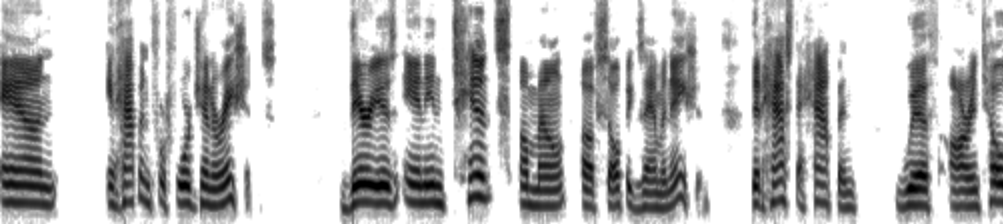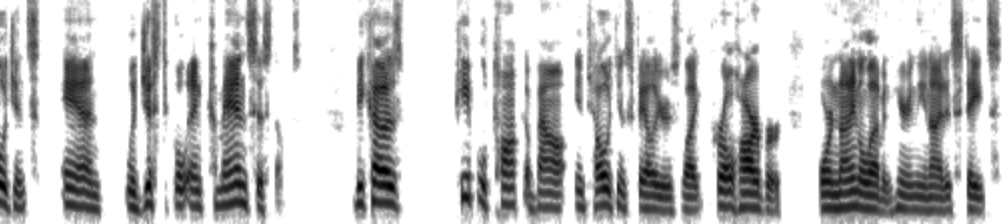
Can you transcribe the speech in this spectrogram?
And it happened for four generations. There is an intense amount of self examination that has to happen with our intelligence and logistical and command systems because people talk about intelligence failures like Pearl Harbor or 9 11 here in the United States.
